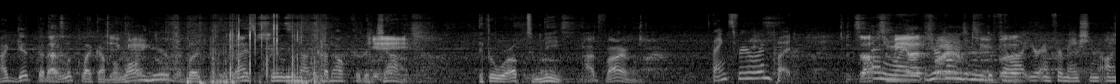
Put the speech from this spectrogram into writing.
I get that I look like I belong here, but the guy's clearly not cut out for the job. If it were up to me, I'd fire him. Thanks for your input. it's up to Anyway, me. I'd you're fire going to need too, to fill out your information on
